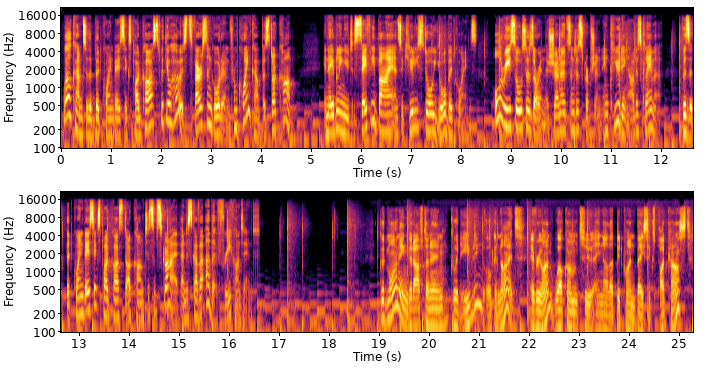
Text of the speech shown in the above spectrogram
Welcome to the Bitcoin Basics podcast with your hosts, Faris and Gordon from CoinCompass.com, enabling you to safely buy and securely store your Bitcoins. All resources are in the show notes and description, including our disclaimer. Visit BitcoinBasicsPodcast.com to subscribe and discover other free content. Good morning, good afternoon, good evening, or good night, everyone. Welcome to another Bitcoin Basics podcast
